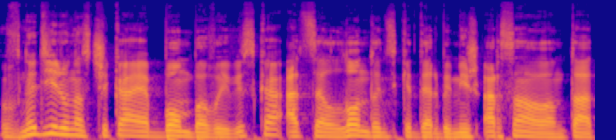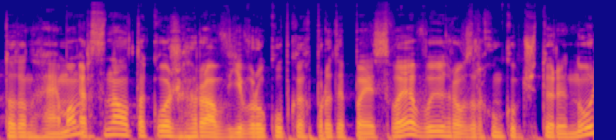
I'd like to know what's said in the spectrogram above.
В неділю нас чекає бомба вивіска, а це лондонське дербі між Арсеналом та Тоттенгемом. Арсенал також грав в Єврокубках проти ПСВ, виграв з рахунком 4-0.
